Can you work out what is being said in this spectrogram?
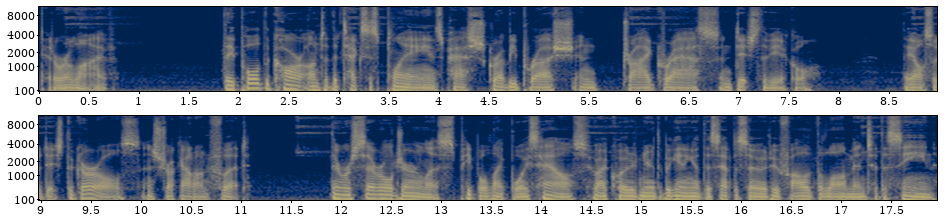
dead or alive. They pulled the car onto the Texas plains past scrubby brush and dry grass and ditched the vehicle. They also ditched the girls and struck out on foot. There were several journalists, people like Boyce House, who I quoted near the beginning of this episode, who followed the lawmen to the scene.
